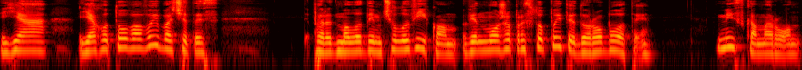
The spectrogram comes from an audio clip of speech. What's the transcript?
Я, Я готова вибачитись перед молодим чоловіком. Він може приступити до роботи. Міс Камерон,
